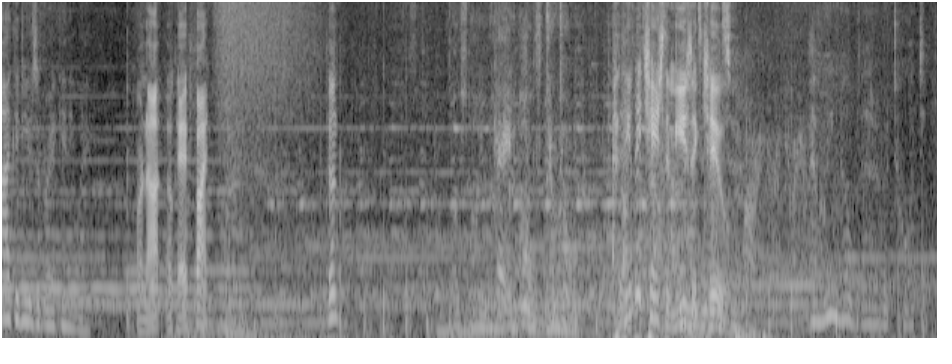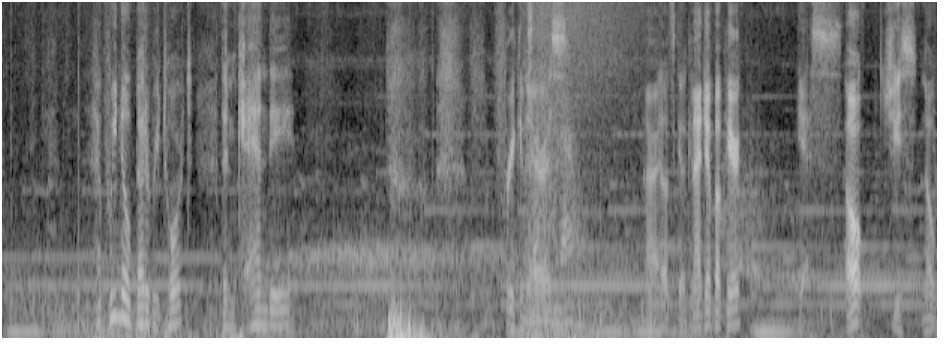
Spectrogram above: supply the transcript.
I could use a break anyway. Or not. Okay, fine. Don't. Most I know can hold their own. I think they changed the music too. Have we no better retort than candy? Have we no better retort than candy? Freaking Eris. Alright, let's go. Can I jump up here? Yes. Oh, jeez. Nope.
